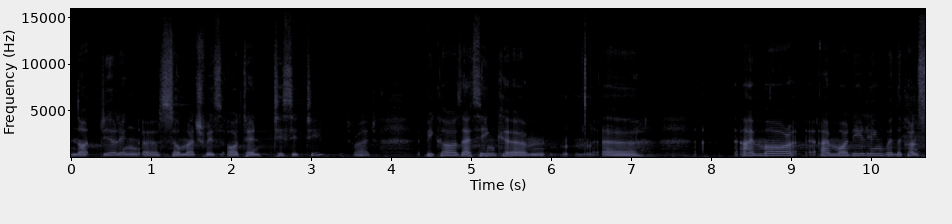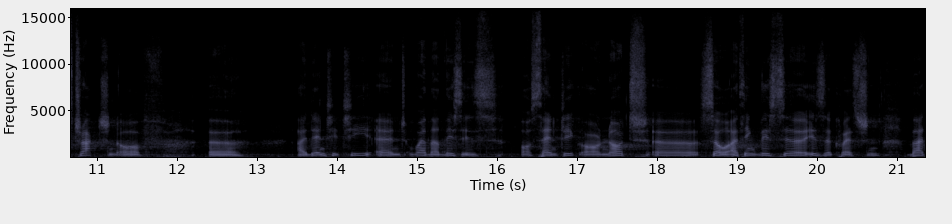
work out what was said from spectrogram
not dealing uh, so much with authenticity, right? Because I think um, uh, I'm more I'm more dealing with the construction of uh, identity and whether this is authentic or not. Uh, so I think this uh, is a question, but.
